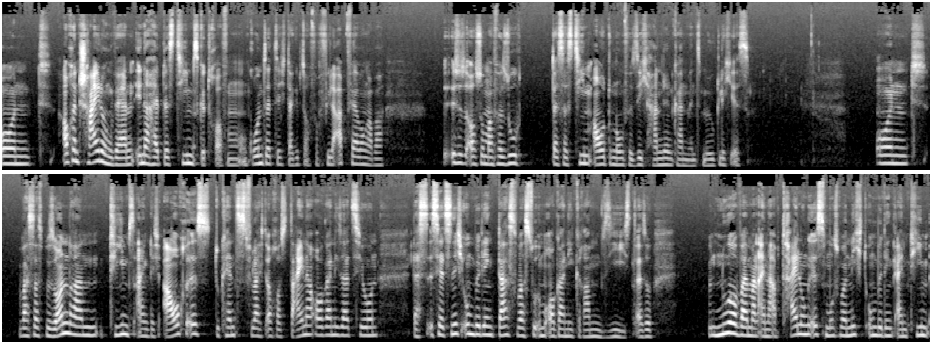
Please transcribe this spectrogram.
Und auch Entscheidungen werden innerhalb des Teams getroffen. Und grundsätzlich, da gibt es auch viele Abfärbungen, aber ist es auch so, man versucht, dass das Team autonom für sich handeln kann, wenn es möglich ist. Und was das Besondere an Teams eigentlich auch ist, du kennst es vielleicht auch aus deiner Organisation, das ist jetzt nicht unbedingt das, was du im Organigramm siehst. Also nur weil man eine Abteilung ist, muss man nicht unbedingt ein Team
